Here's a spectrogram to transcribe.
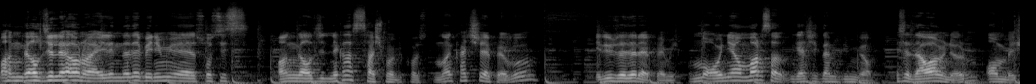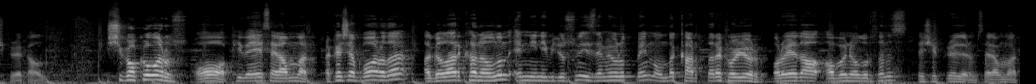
Mangalcı Leona elinde de benim e, sosis. Mangalcı ne kadar saçma bir kostüm lan. Kaç RP bu? 750 RP'miş. Bununla oynayan varsa gerçekten bilmiyorum. Neyse devam ediyorum. 15 küre kaldı. Shikoku Varus. Oo Pive'ye selamlar. Arkadaşlar bu arada Agalar kanalının en yeni videosunu izlemeyi unutmayın. Onu da kartlara koyuyorum. Oraya da abone olursanız teşekkür ederim. Selamlar.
